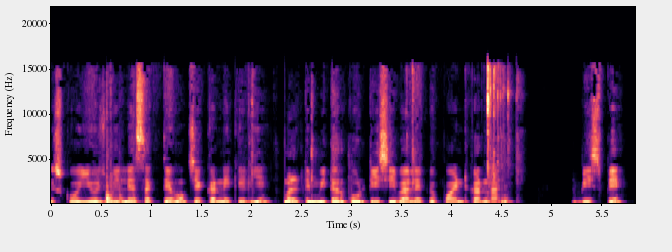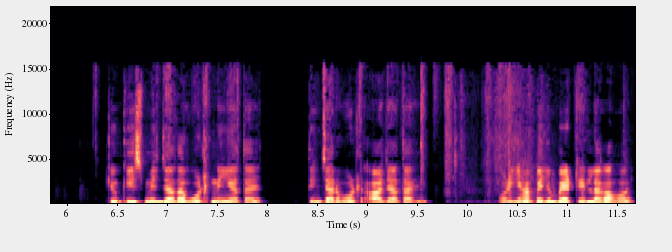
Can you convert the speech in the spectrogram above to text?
इसको यूज़ में ले सकते हो। चेक करने के लिए मल्टीमीटर को डीसी वाले पे पॉइंट करना है, बीस पे, क्योंकि इसमें ज़्यादा वोल्ट नहीं आता है, तीन चार वोल्ट आ जाता है। और यहाँ पे जो बैटरी लगा हुआ है,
